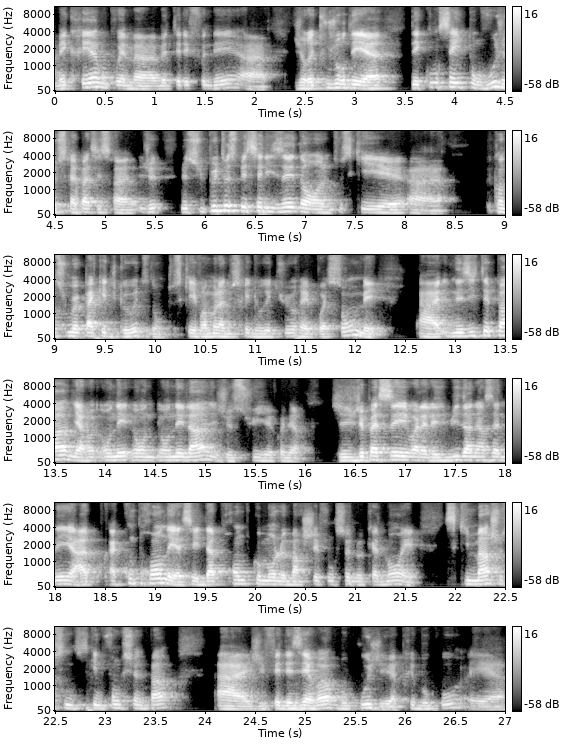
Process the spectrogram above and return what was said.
m'écrire, vous pouvez me, téléphoner. J'aurai toujours des, des, conseils pour vous. Je, serai pas, ce sera, je, je, suis plutôt spécialisé dans tout ce qui est consumer package goods, donc tout ce qui est vraiment l'industrie nourriture et boisson. Mais n'hésitez pas, on est, on, est là. Je suis, j'ai passé voilà, les huit dernières années à, comprendre et à essayer d'apprendre comment le marché fonctionne localement et ce qui marche ou ce qui ne fonctionne pas. Ah, j'ai fait des erreurs, beaucoup, j'ai appris beaucoup et euh,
